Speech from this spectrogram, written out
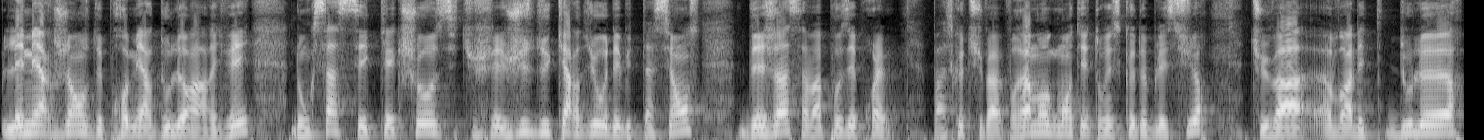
l'émergence de premières douleurs arrivées. Donc ça, c'est quelque chose, si tu fais juste du cardio au début de ta séance, déjà, ça va poser problème. Parce que tu vas vraiment augmenter ton risque de blessure, tu vas avoir des petites douleurs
